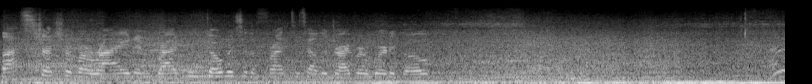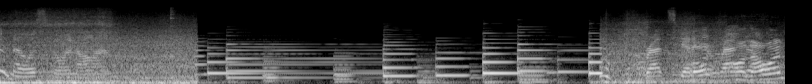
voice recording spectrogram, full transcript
Last stretch of our ride and Brad moved over to the front to tell the driver where to go. I don't know what's going on. Brad's getting a random. Oh, random. that one?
